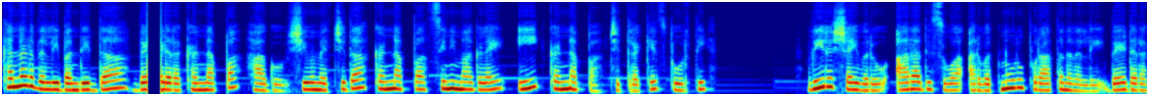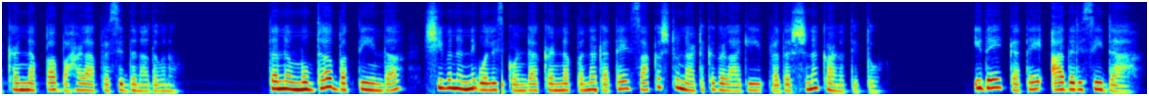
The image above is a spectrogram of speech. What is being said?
ಕನ್ನಡದಲ್ಲಿ ಬಂದಿದ್ದ ಬೇಡರ ಕಣ್ಣಪ್ಪ ಹಾಗೂ ಶಿವಮೆಚ್ಚಿದ ಕಣ್ಣಪ್ಪ ಸಿನಿಮಾಗಳೇ ಈ ಕಣ್ಣಪ್ಪ ಚಿತ್ರಕ್ಕೆ ಸ್ಫೂರ್ತಿ. ವೀರಶೈವರು ಆರಾಧಿಸುವ ಅರವತ್ಮೂರು ಪುರಾತನರಲ್ಲಿ ಬೇಡರ ಕಣ್ಣಪ್ಪ ಬಹಳ ಪ್ರಸಿದ್ಧನಾದವನು. ತನ್ನ ಮುಗ್ಧ ಭಕ್ತಿಯಿಂದ ಶಿವನನ್ನೇ ಒಲಿಸಿಕೊಂಡ ಕಣ್ಣಪ್ಪನ ಕತೆ ಸಾಕಷ್ಟು ನಾಟಕಗಳಾಗಿ ಪ್ರದರ್ಶನ ಕಾಣುತ್ತಿತ್ತು. ಇದೇ ಕತೆ ಆಧರಿಸಿ ಡಾ.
